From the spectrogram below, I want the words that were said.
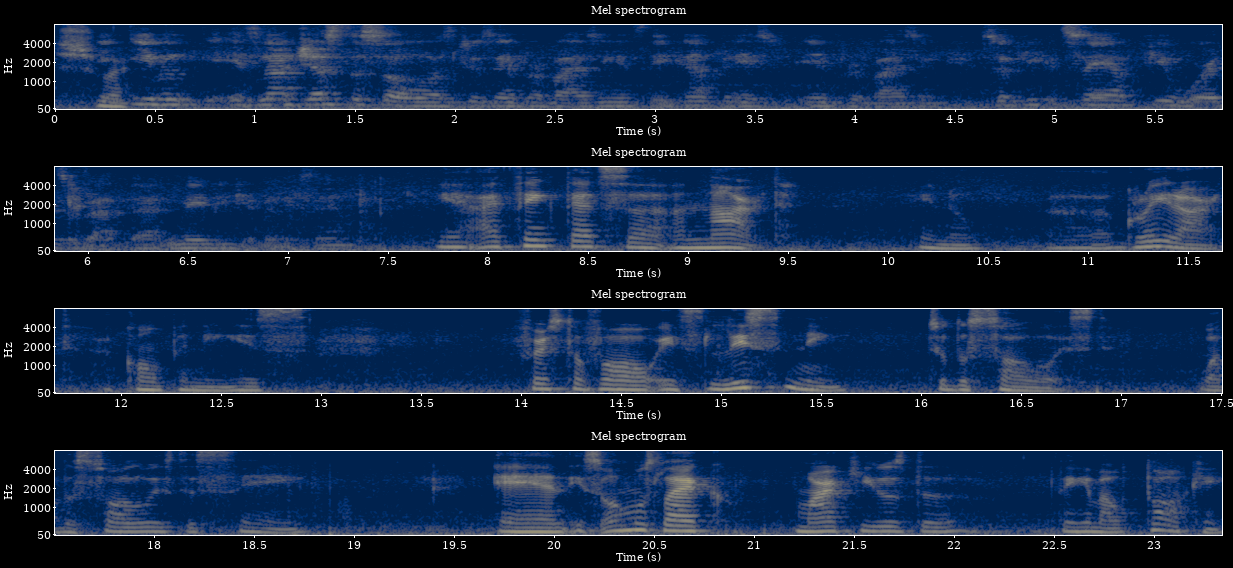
Sure. E- Even it's not just the soloist who's improvising; it's the accompanist improvising. So if you could say a few words about that, and maybe give an example. Yeah, I think that's uh, an art, you know, uh, great art. Accompanying is, first of all, it's listening to the soloist, what the soloist is saying, and it's almost like Marc used the thing about talking.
